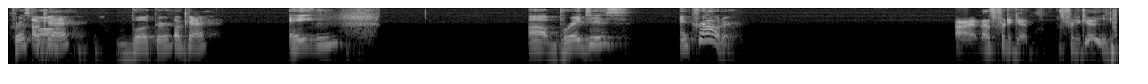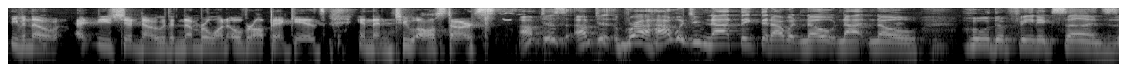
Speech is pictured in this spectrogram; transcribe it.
Chris Paul. Okay. Booker. Okay. Ayton. Uh, Bridges and Crowder. All right, that's pretty good. That's pretty good. Even though uh, you should know who the number one overall pick is, and then two All Stars. I'm just, I'm just, bro. How would you not think that I would know, not know who the Phoenix Suns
